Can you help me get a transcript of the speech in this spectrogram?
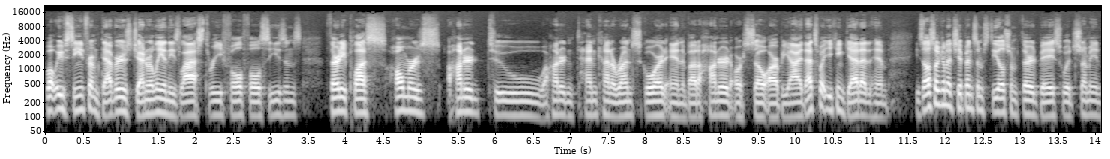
what we've seen from Devers generally in these last three full, full seasons 30 plus homers, 100 to 110 kind of runs scored, and about 100 or so RBI. That's what you can get at him. He's also going to chip in some steals from third base, which, I mean,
